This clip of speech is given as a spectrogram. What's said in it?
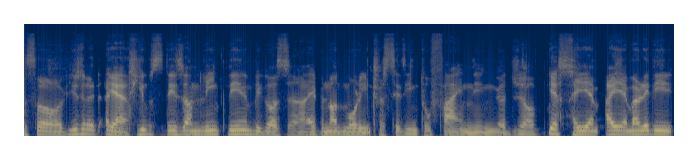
so usually I yeah. don't use this on LinkedIn because I'm not more interested into finding a job. Yes, I am. I am already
